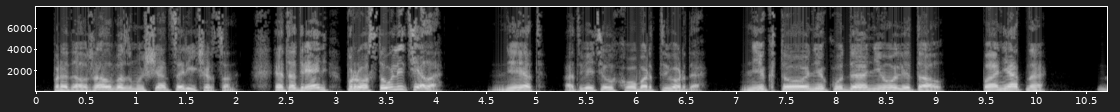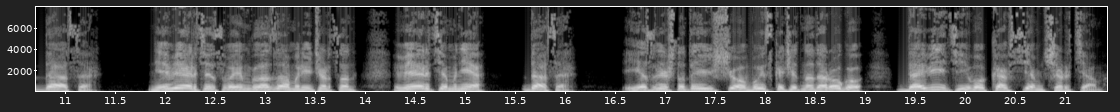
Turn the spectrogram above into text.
— продолжал возмущаться Ричардсон. «Эта дрянь просто улетела!» «Нет», — ответил Хобарт твердо. «Никто никуда не улетал. Понятно?» «Да, сэр». «Не верьте своим глазам, Ричардсон. Верьте мне». «Да, сэр». Если что-то еще выскочит на дорогу, давите его ко всем чертям.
